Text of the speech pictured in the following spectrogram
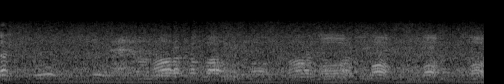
وسلم بارك الله بارك الله الله الله الله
